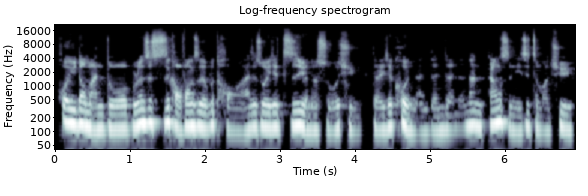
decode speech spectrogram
会遇到蛮多，不论是思考方式的不同啊，还是说一些资源的索取的一些困难等等的。那当时你是怎么去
